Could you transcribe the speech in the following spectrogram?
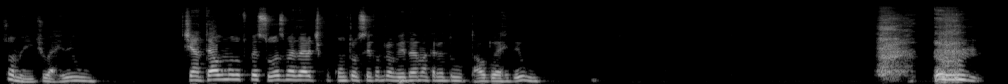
Somente o RD1. Tinha até algumas outras pessoas, mas era tipo Ctrl-C, Ctrl-V da matéria do tal do RD1.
